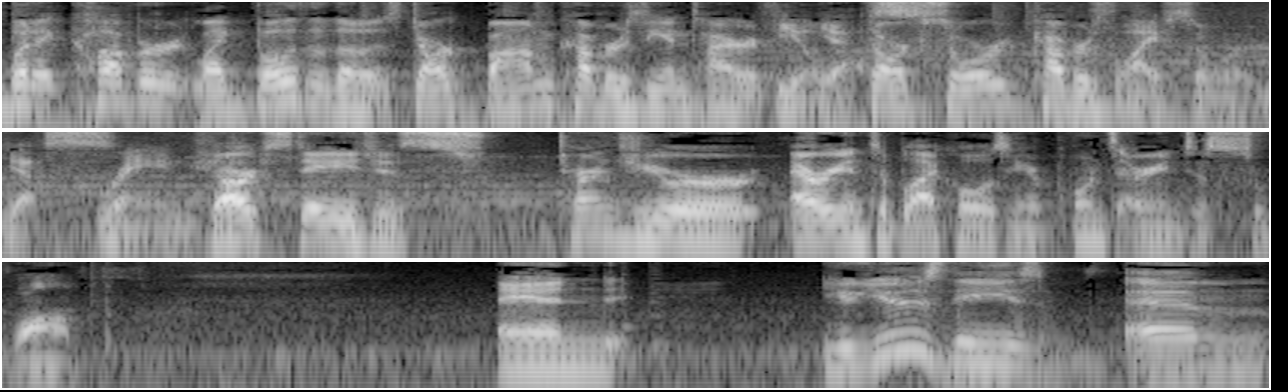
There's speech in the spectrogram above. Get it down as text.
But it covered like both of those. Dark Bomb covers the entire field. Yes. Dark Sword covers Life Sword. yes. Range. Dark Stage is turns your area into black holes and your opponent's area into swamp. And you use these, and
